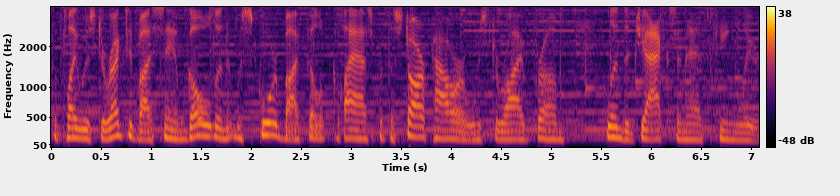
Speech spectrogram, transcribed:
The play was directed by Sam Gold and it was scored by Philip Glass, but the star power was derived from Glenda Jackson as King Lear.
